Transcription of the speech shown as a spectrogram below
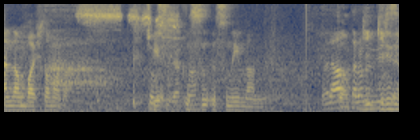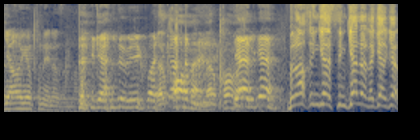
Benden başlamadı. Çok Bir sıcak lan. ısın, ısınayım ben de. Böyle alt tarafı Gi- Girizgahı yapın en azından. Geldi büyük başkan. Welcome man, welcome. Gel gel. Bırakın gelsin gel hele gel gel.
